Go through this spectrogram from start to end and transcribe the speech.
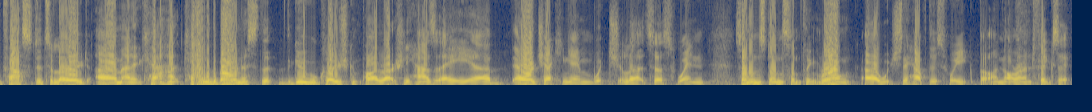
faster to load, um, and it came with the bonus that the Google Closure compiler actually has a uh, error checking in, which alerts us when someone's done something wrong, uh, which they have this week, but I'm not around to fix it.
